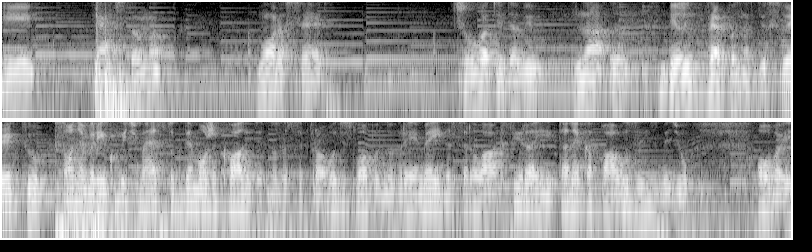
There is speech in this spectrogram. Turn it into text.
i jednostavno mora se čuvati da bi na, bili prepoznati u svetu. Sonja Marinković mesto gde može kvalitetno da se provodi slobodno vreme i da se relaksira i ta neka pauza između ovaj,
